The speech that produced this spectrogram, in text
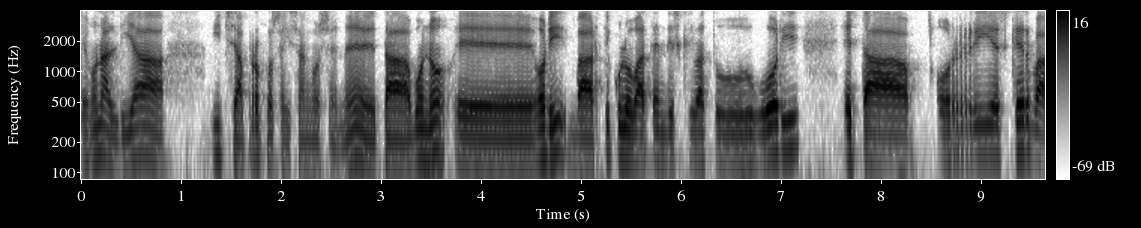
egonaldia hitze aproposa izango zen, eh? eta, bueno, e, hori, ba, artikulu baten deskribatu dugu hori, eta horri esker, ba,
